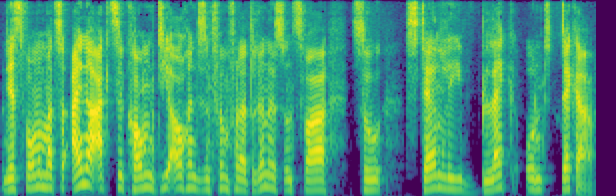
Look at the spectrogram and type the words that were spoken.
Und jetzt wollen wir mal zu einer Aktie kommen, die auch in diesen 500 drin ist, und zwar zu Stanley Black und Decker.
